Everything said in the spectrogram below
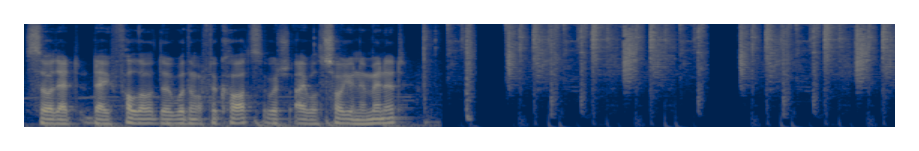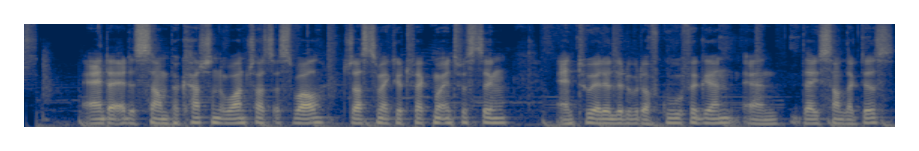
so that they follow the rhythm of the chords, which I will show you in a minute. And I added some percussion one-shots as well, just to make the track more interesting, and to add a little bit of groove again, and they sound like this.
